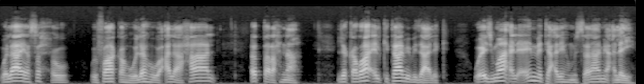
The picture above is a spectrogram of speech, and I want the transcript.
ولا يصح وفاقه له على حال اطرحناه لقضاء الكتاب بذلك وإجماع الأئمة عليهم السلام عليه.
